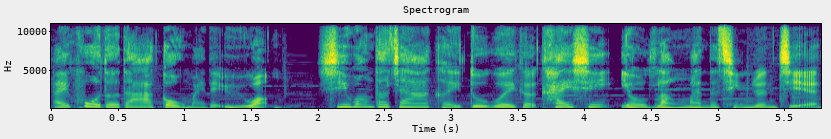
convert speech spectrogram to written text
来获得大家购买的欲望。希望大家可以度过一个开心又浪漫的情人节。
